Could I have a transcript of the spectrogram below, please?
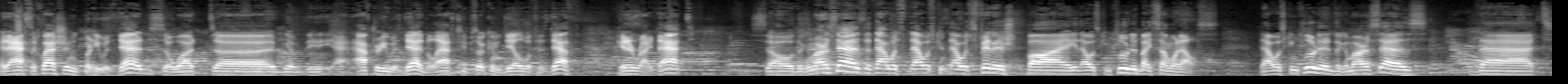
It asks the question, but he was dead. So what? Uh, you know, the, after he was dead, the last two psukim deal with his death. He didn't write that. So the Gemara says that that was that was that was finished by that was concluded by someone else. That was concluded. The Gemara says that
